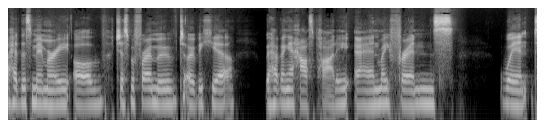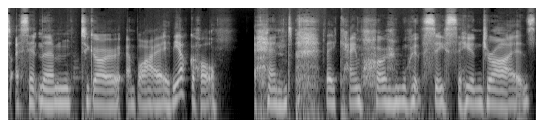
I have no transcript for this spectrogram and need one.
I had this memory of just before I moved over here, we're having a house party and my friends went, I sent them to go and buy the alcohol. And they came home with CC and dries.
